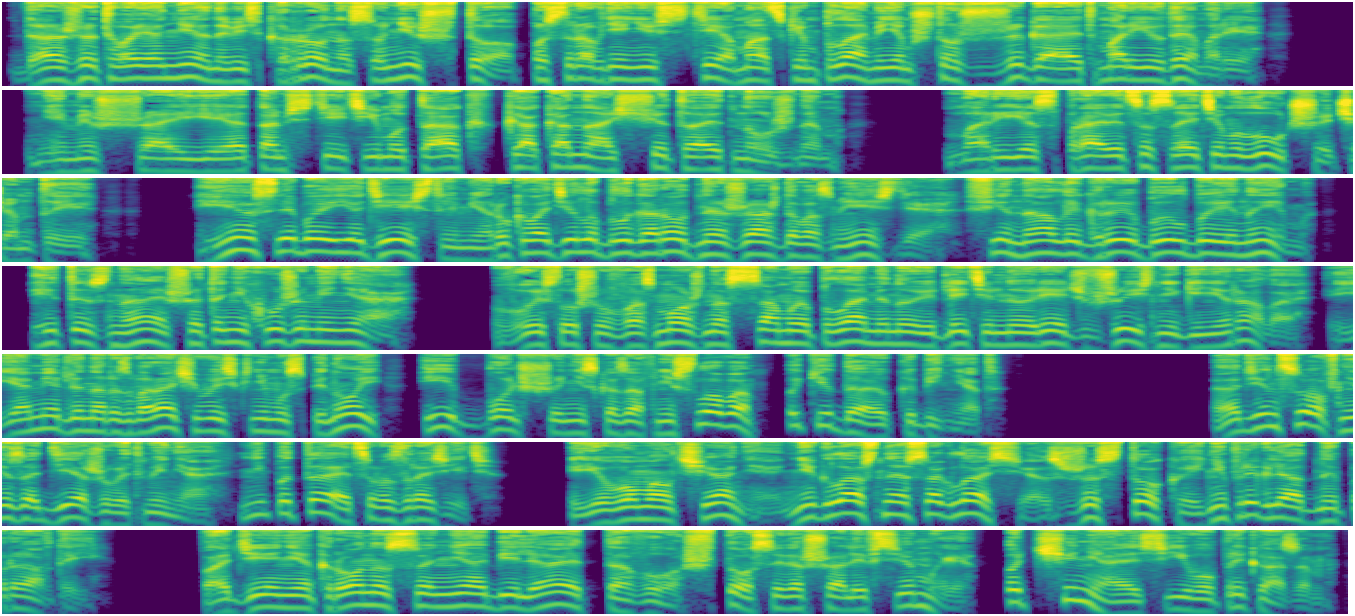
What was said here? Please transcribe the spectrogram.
Даже твоя ненависть к Роносу — ничто по сравнению с тем адским пламенем, что сжигает Марию Демари. Не мешай ей отомстить ему так, как она считает нужным. Мария справится с этим лучше, чем ты. Если бы ее действиями руководила благородная жажда возмездия, финал игры был бы иным. И ты знаешь, это не хуже меня. Выслушав, возможно, самую пламенную и длительную речь в жизни генерала, я медленно разворачиваюсь к нему спиной и, больше не сказав ни слова, покидаю кабинет. Одинцов не задерживает меня, не пытается возразить. Его молчание — негласное согласие с жестокой, неприглядной правдой. Падение Кроноса не обеляет того, что совершали все мы, подчиняясь его приказам.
